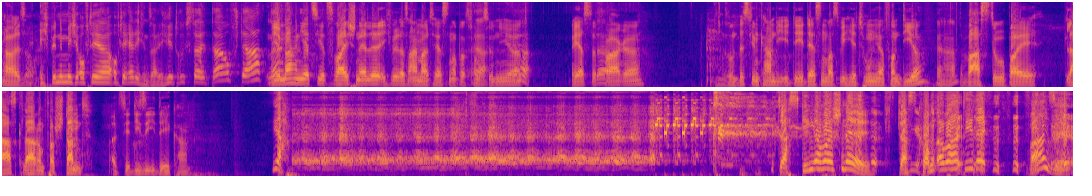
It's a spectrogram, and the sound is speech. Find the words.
Also, Ich bin nämlich auf der, auf der ehrlichen Seite. Hier drückst du da auf Start, ne? wir machen jetzt hier zwei schnelle. Ich will das einmal testen, ob das Ja, funktioniert. ja. Erste Da. Frage. So ein bisschen kam die Idee dessen, was wir hier tun, ja von dir. Ja. Warst du bei glasklarem Verstand, als dir diese Idee kam? Ja. Das ging aber schnell. Das kommt aber direkt. Wahnsinn.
